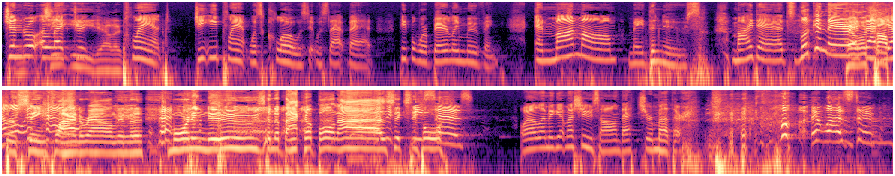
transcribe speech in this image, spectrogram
General Electric yeah, plant, GE plant was closed. It was that bad. People were barely moving. And my mom made the news. My dad's looking there at that Helicopter yellow scene Impala. flying around in the morning news and the backup on I He 64. says, Well, let me get my shoes on. That's your mother. it was, too.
